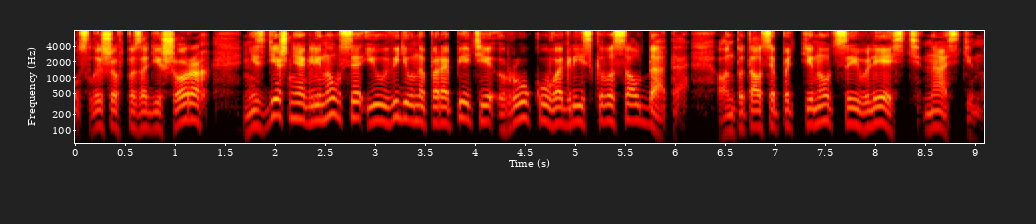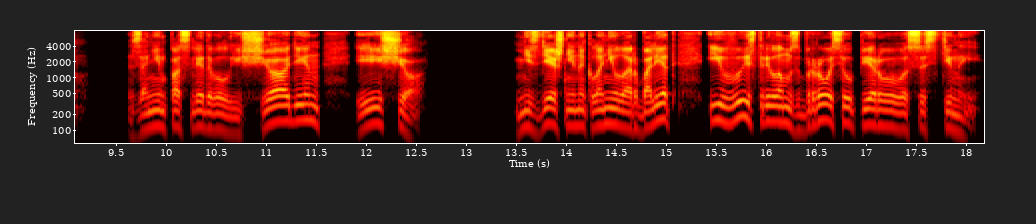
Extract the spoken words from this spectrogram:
Услышав позади шорох, нездешний оглянулся и увидел на парапете руку вагрийского солдата. Он пытался подтянуться и влезть на стену. За ним последовал еще один и еще. Нездешний наклонил арбалет и выстрелом сбросил первого со стены.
